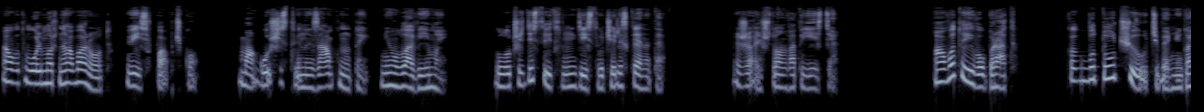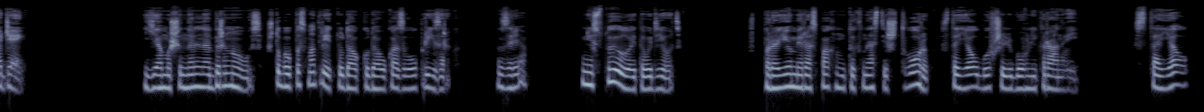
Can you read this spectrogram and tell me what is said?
А вот Вольмар наоборот, весь в папочку. Могущественный, замкнутый, неуловимый. Лучше действительно действовать через Кеннета. Жаль, что он в отъезде. А вот и его брат. Как будто учуял тебя, негодяй. Я машинально обернулась, чтобы посмотреть туда, куда указывал призрак. Зря. Не стоило этого делать. В проеме распахнутых настежь створок стоял бывший любовник Ранвей. Стоял,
